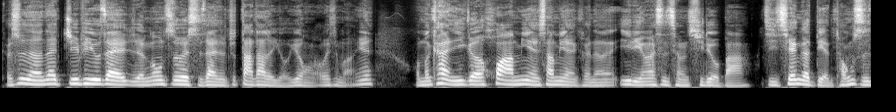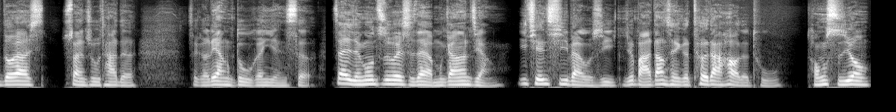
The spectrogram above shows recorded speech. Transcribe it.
可是呢，在 GPU 在人工智慧时代呢，就大大的有用了。为什么？因为我们看一个画面上面可能一零二四乘七六八几千个点，同时都要算出它的这个亮度跟颜色。在人工智慧时代，我们刚刚讲一千七百五十亿，你就把它当成一个特大号的图，同时用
